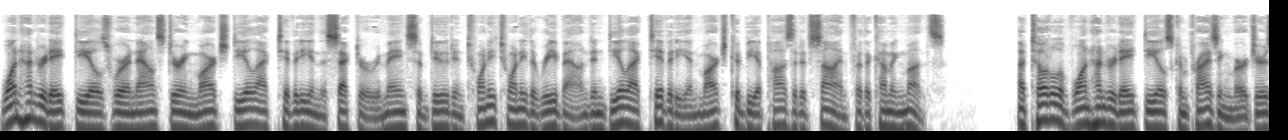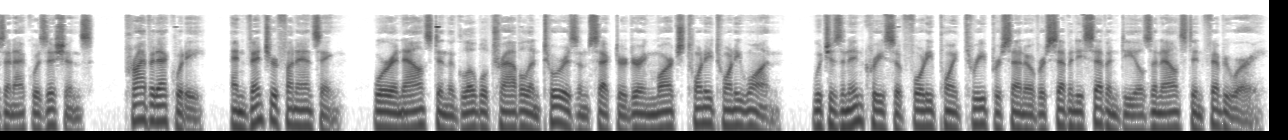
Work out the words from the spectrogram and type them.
108 deals were announced during March. Deal activity in the sector remained subdued in 2020. The rebound in deal activity in March could be a positive sign for the coming months. A total of 108 deals comprising mergers and acquisitions, private equity, and venture financing were announced in the global travel and tourism sector during March 2021, which is an increase of 40.3% over 77 deals announced in February.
